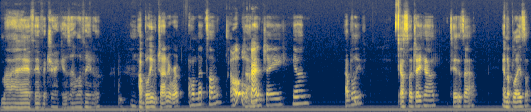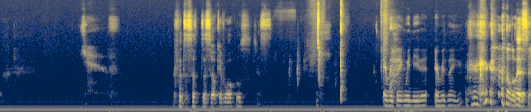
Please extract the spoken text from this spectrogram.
My favorite track is Elevator. I believe Johnny wrote on that song. oh, Johnny okay. Jay Young, I believe. Also, Jaehyun, titties out, and a blazer. With the, the silky vocals. Just Everything we needed. Everything. I listen,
